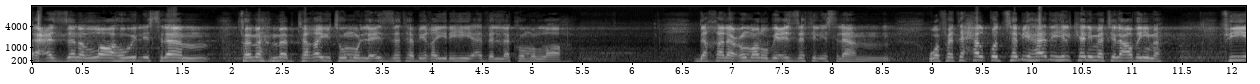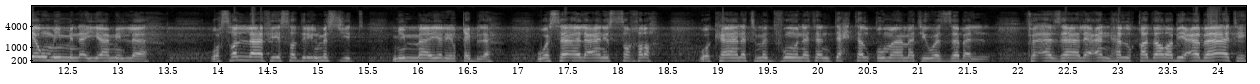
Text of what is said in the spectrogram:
أعزنا الله بالإسلام فمهما ابتغيتم العزة بغيره أذلكم الله. دخل عمر بعزة الإسلام وفتح القدس بهذه الكلمة العظيمة في يوم من أيام الله وصلى في صدر المسجد مما يلي القبلة وسأل عن الصخرة وكانت مدفونة تحت القمامة والزبل فأزال عنها القدر بعباءته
